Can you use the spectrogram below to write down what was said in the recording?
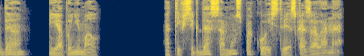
«Да, я понимал». «А ты всегда само спокойствие», — сказала она.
